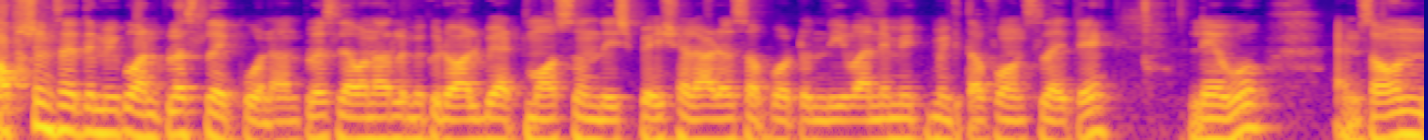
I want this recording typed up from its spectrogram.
ఆప్షన్స్ అయితే మీకు వన్ ప్లస్లో ఎక్కువ ఉన్నాయి. వన్ ప్లస్ లెవెన్ ఆర్లో మీకు డాల్బీ అట్మాస్ ఉంది స్పెషల్ ఆడియో సపోర్ట్ ఉంది ఇవన్నీ మీకు మిగతా ఫోన్స్లో అయితే లేవు. అండ్ సౌండ్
